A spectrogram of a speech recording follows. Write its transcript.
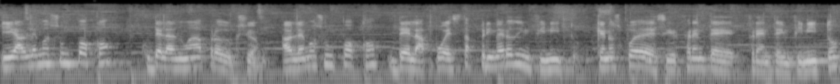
y hablemos un poco de la nueva producción. Hablemos un poco de la apuesta primero de Infinito. ¿Qué nos puede decir frente, frente a Infinito?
